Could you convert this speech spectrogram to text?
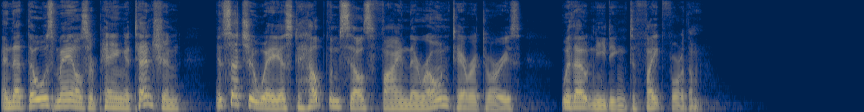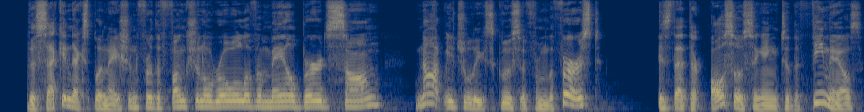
and that those males are paying attention in such a way as to help themselves find their own territories without needing to fight for them. The second explanation for the functional role of a male bird's song not mutually exclusive from the first, is that they're also singing to the females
